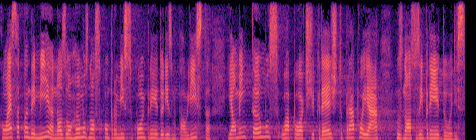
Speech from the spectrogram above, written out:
Com essa pandemia, nós honramos nosso compromisso com o empreendedorismo paulista e aumentamos o aporte de crédito para apoiar os nossos empreendedores.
